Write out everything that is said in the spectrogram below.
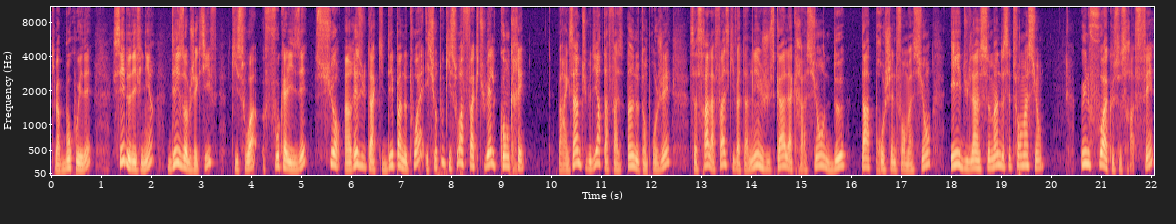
qui m'a beaucoup aidé, c'est de définir des objectifs qui soit focalisé sur un résultat qui dépend de toi et surtout qui soit factuel, concret. Par exemple, tu peux dire ta phase 1 de ton projet, ça sera la phase qui va t'amener jusqu'à la création de ta prochaine formation et du lancement de cette formation. Une fois que ce sera fait,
